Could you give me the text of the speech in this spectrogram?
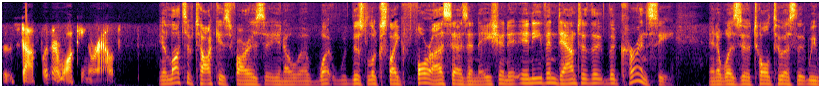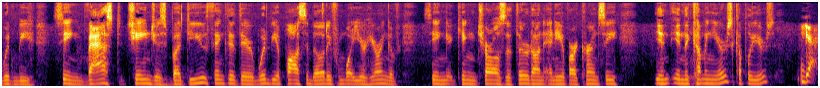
and stuff when they're walking around. Yeah, lots of talk as far as you know uh, what this looks like for us as a nation, and even down to the the currency. And it was uh, told to us that we wouldn't be seeing vast changes. But do you think that there would be a possibility, from what you're hearing, of seeing King Charles III on any of our currency in, in the coming years, a couple of years? Yes,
